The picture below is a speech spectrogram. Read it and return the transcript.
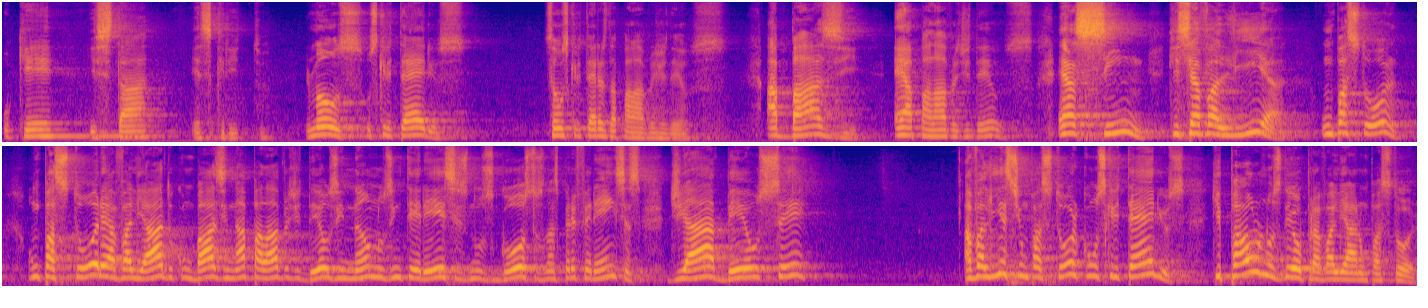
o que está escrito. Irmãos, os critérios são os critérios da palavra de Deus. A base é a palavra de Deus. É assim que se avalia um pastor. Um pastor é avaliado com base na palavra de Deus e não nos interesses, nos gostos, nas preferências de A, B ou C. Avalia-se um pastor com os critérios que Paulo nos deu para avaliar um pastor.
